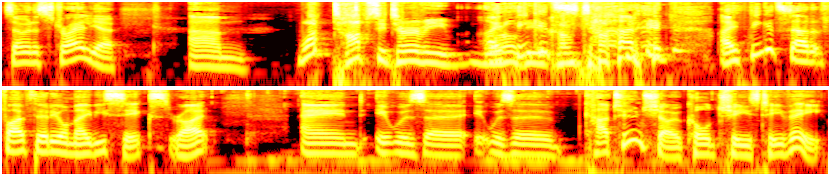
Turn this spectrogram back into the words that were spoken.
So in Australia, um, What topsy turvy world do you come from? started. I think it started at five thirty or maybe six, right? And it was a it was a cartoon show called Cheese TV.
